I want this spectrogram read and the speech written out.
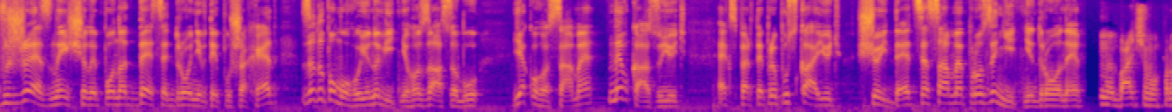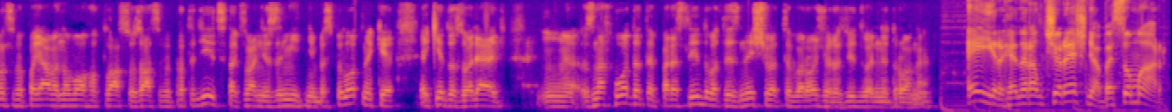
вже знищили понад 10 дронів типу шахед за допомогою новітнього засобу, якого саме не вказують. Експерти припускають, що йдеться саме про зенітні дрони. Ми бачимо в принципі появи нового класу засобів протидії. Це так звані зенітні безпілотники, які дозволяють знаходити, переслідувати, знищувати ворожі розвідувальні дрони. Ейр Генерал Черешня Бесомар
